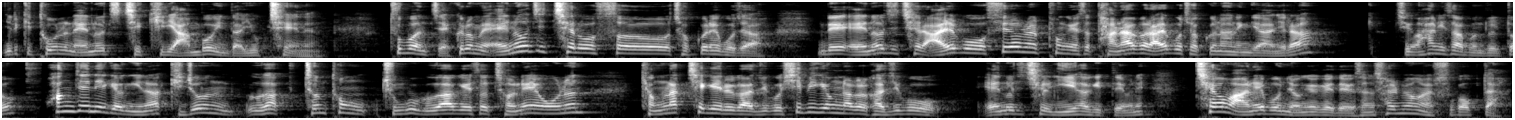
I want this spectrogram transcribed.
이렇게 도는 에너지체 길이 안 보인다, 육체에는. 두 번째, 그러면 에너지체로서 접근해 보자. 근데 에너지체를 알고 수련을 통해서 단학을 알고 접근하는 게 아니라 지금 한의사분들도 황제내경이나 기존 의학, 전통 중국 의학에서 전해오는 경락체계를 가지고 12경락을 가지고 에너지체를 이해하기 때문에 체험 안 해본 영역에 대해서는 설명할 수가 없다.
